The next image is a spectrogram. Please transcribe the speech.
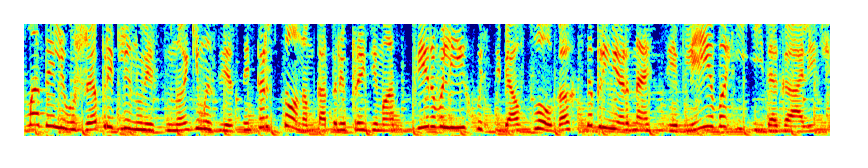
Модели уже приглянулись многим известным персонам, которые продемонстрировали их у себя в блогах, например, Настя Ивлеева и Ида Галич.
